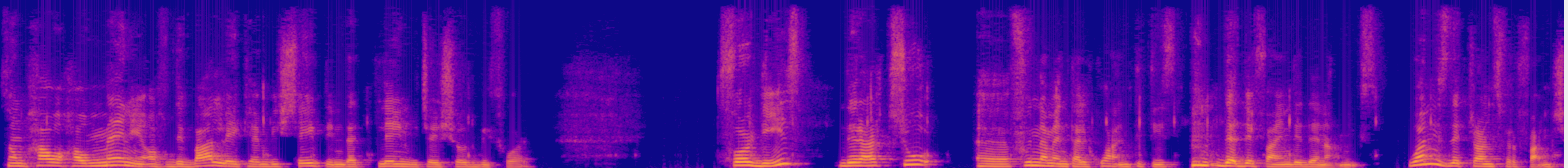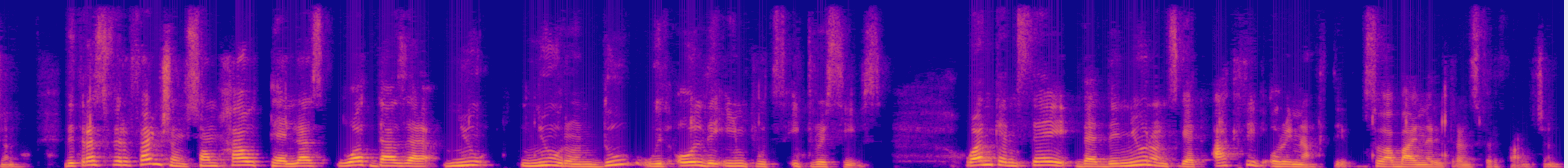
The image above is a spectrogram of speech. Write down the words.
Somehow, how many of the valley can be shaped in that plane, which I showed before. For this, there are two uh, fundamental quantities that define the dynamics. One is the transfer function. The transfer function somehow tells us what does a new neuron do with all the inputs it receives. One can say that the neurons get active or inactive, so a binary transfer function.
